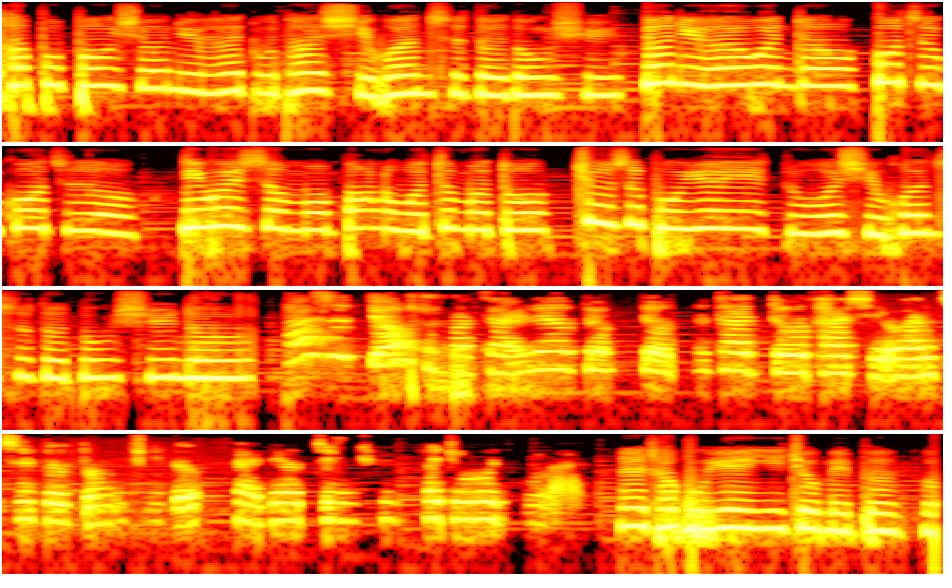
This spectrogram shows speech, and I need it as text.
他不帮小女孩煮她喜欢吃的东西。小女孩问他：“锅子，锅子哦，你为什么帮了我这么多，就是不愿意煮我喜欢吃的东西呢？”他是丢什么材料，就就是他丢他喜欢吃的东西的材料进去，他就会出来。那他不愿意就没办法。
